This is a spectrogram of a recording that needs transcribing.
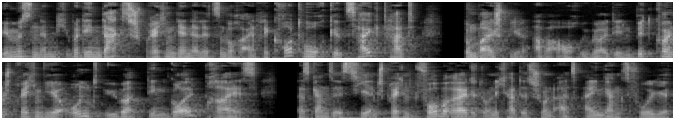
Wir müssen nämlich über den DAX sprechen, der in der letzten Woche ein Rekordhoch gezeigt hat. Zum Beispiel, aber auch über den Bitcoin sprechen wir und über den Goldpreis. Das Ganze ist hier entsprechend vorbereitet und ich hatte es schon als Eingangsfolie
